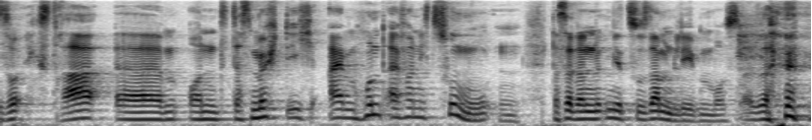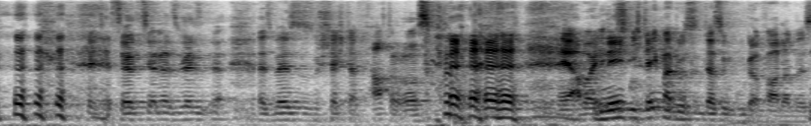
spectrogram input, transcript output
So extra. Ähm, und das möchte ich einem Hund einfach nicht zumuten, dass er dann mit mir zusammenleben muss. Also Das hört sich an, als wärst als wärst du so ein schlechter Vater oder so. ja, aber Nee. ich, ich denke mal, du, dass du ein guter Vater bist.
